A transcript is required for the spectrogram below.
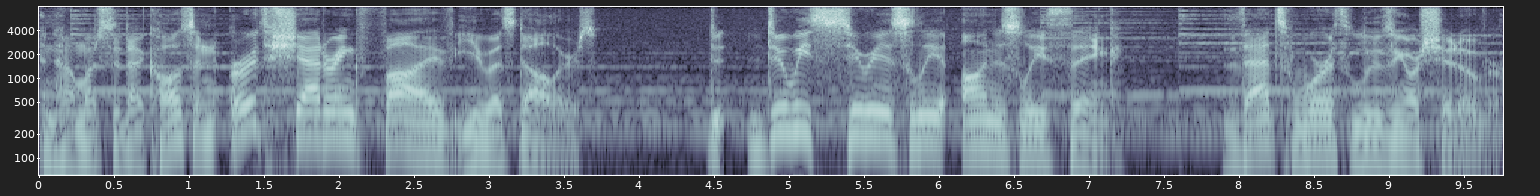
And how much did that cost? An earth-shattering 5 US dollars. D do we seriously, honestly think that's worth losing our shit over?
